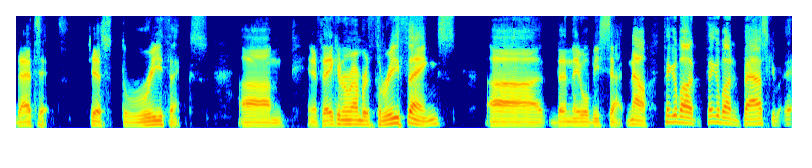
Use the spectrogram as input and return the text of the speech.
that's it. Just three things. Um, and if they can remember three things, uh, then they will be set. Now, think about think about basketball.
